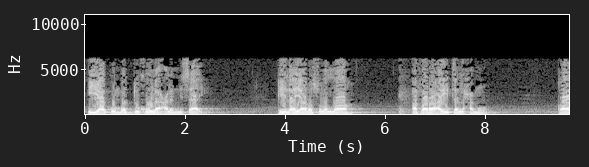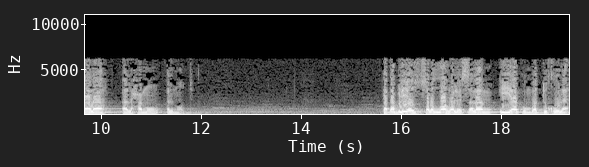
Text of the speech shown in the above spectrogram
Iyyakum wad-dukhula 'ala an-nisa'i Qila ya Rasulullah afara'aita alhamu? Qala alhamu kata beliau sallallahu alaihi wasallam iyyakum waddukhula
